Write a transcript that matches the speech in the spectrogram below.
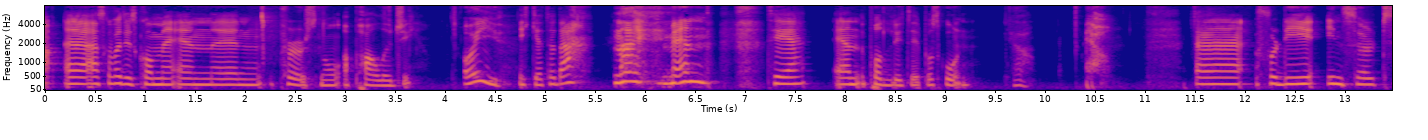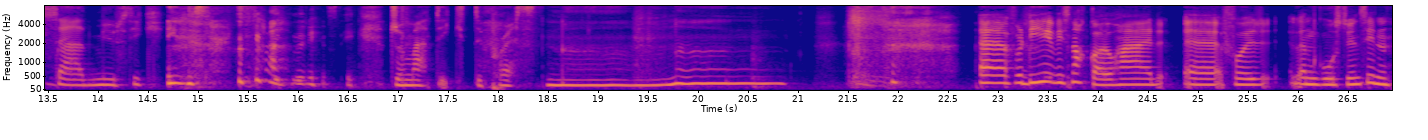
eh, jeg skal faktisk komme med en eh, personal apology. Oi. Ikke til deg, Nei. men til en podlytter på skolen. Ja. Ja. Eh, fordi Insert sad music. Insert sad music. Dramatic, depressed. Eh, fordi vi snakka jo her eh, for en god stund siden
